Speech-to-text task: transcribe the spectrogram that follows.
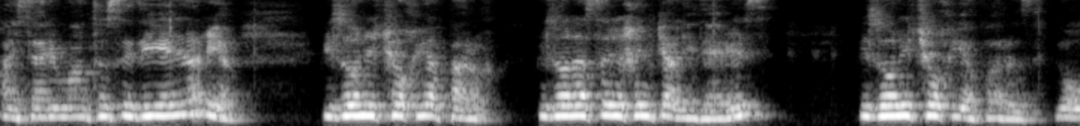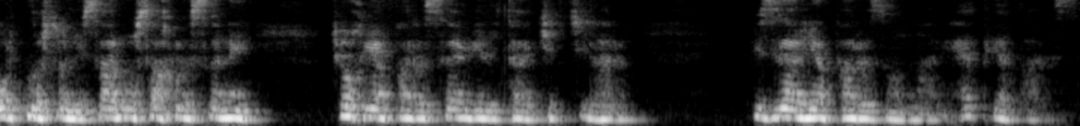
Kayseri mantısı diyorlar ya. Biz onu çok yaparız. Biz ona sırıkınkali deriz. Biz onu çok yaparız. Yoğurtlusunu, sarımsaklısını çok yaparız sevgili takipçilerim. Bizler yaparız onları. Hep yaparız.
